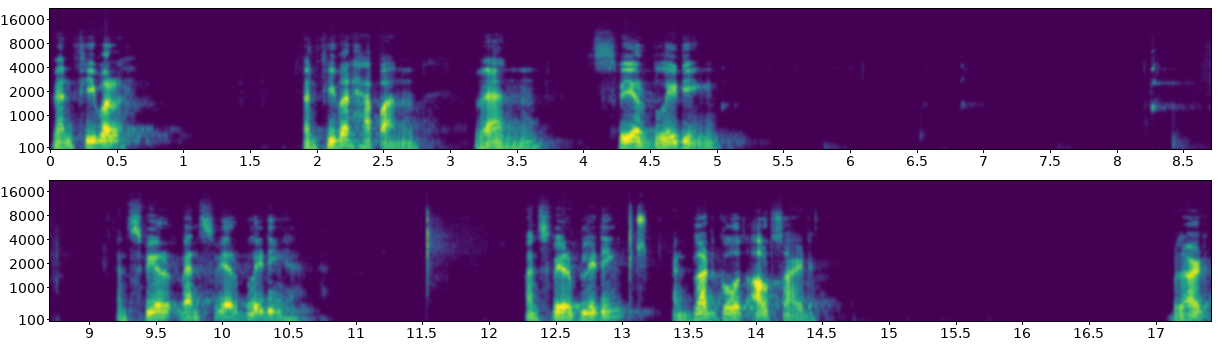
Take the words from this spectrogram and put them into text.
when fever when fever happen when severe bleeding. And severe when severe bleeding when severe bleeding and blood goes outside blood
